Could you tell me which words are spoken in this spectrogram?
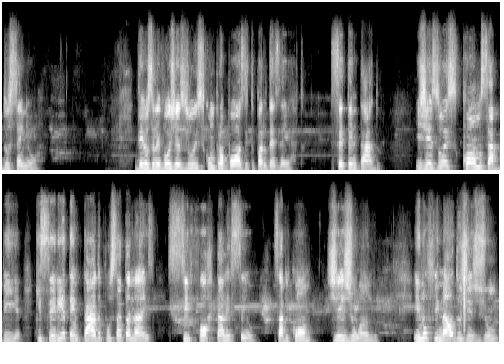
do Senhor. Deus levou Jesus com um propósito para o deserto, ser tentado. E Jesus, como sabia que seria tentado por Satanás, se fortaleceu. Sabe como? Jejuando. E no final do jejum,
